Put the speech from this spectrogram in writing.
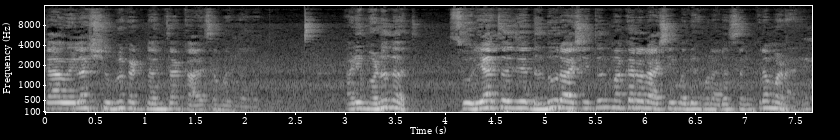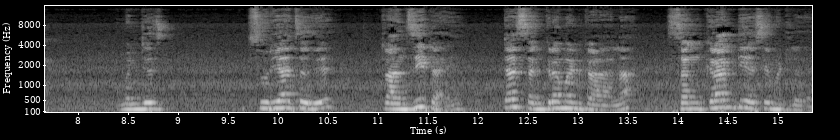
त्यावेळेला शुभ घटनांचा काळ समजला जातो. आणि म्हणूनच सूर्याचं जे धनु राशीतून मकर राशीमध्ये होणारं संक्रमण आहे म्हणजेच सूर्याचं जे ट्रान्झिट आहे त्या संक्रमण काळाला संक्रांती असे म्हटलं जातं.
